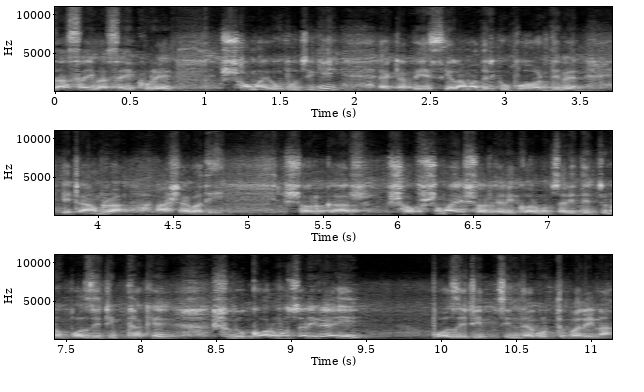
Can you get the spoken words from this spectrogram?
যাচাই বাছাই করে সময় উপযোগী একটা পে স্কেল আমাদেরকে উপহার দেবেন, এটা আমরা আশাবাদী। সরকার সবসময় সরকারি কর্মচারীদের জন্য পজিটিভ থাকে, শুধু কর্মচারীরাই পজিটিভ চিন্তা করতে পারি না।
